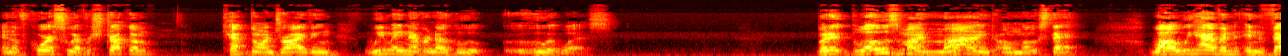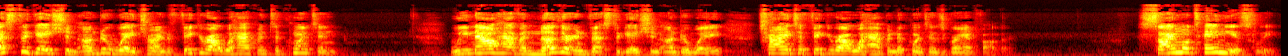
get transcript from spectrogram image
And of course, whoever struck him kept on driving. We may never know who, who it was. But it blows my mind almost that while we have an investigation underway trying to figure out what happened to Quinton, we now have another investigation underway trying to figure out what happened to Quinton's grandfather. Simultaneously,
